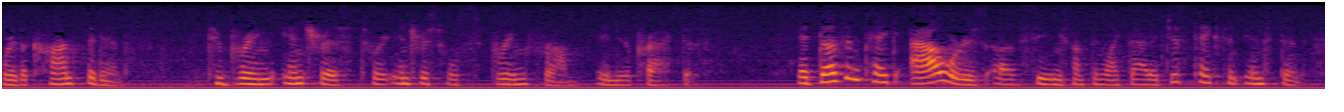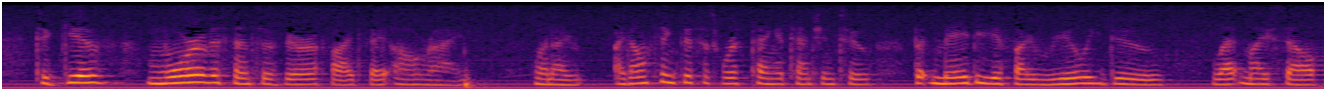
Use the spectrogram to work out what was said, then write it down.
where the confidence to bring interest, where interest will spring from in your practice. It doesn't take hours of seeing something like that. It just takes an instant to give more of a sense of verified faith. Oh, right. When I, I don't think this is worth paying attention to, but maybe if I really do let myself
